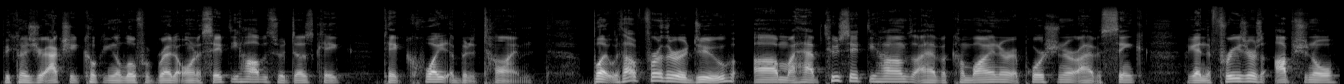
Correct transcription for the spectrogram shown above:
because you're actually cooking a loaf of bread on a safety hob, so it does take, take quite a bit of time. But without further ado, um, I have two safety hobs. I have a combiner, a portioner, I have a sink. Again, the freezer is optional.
